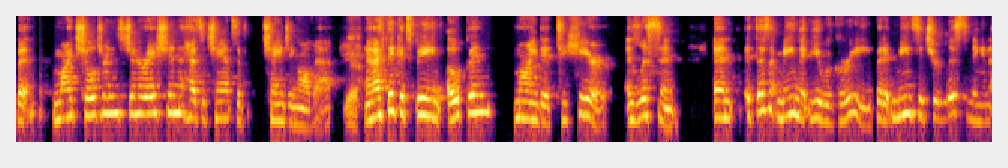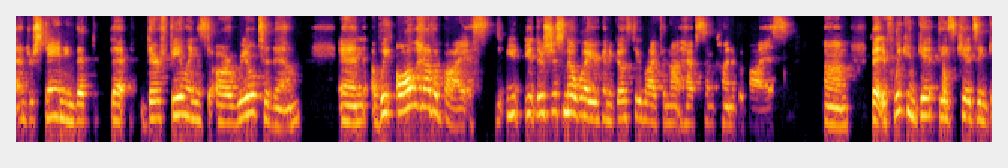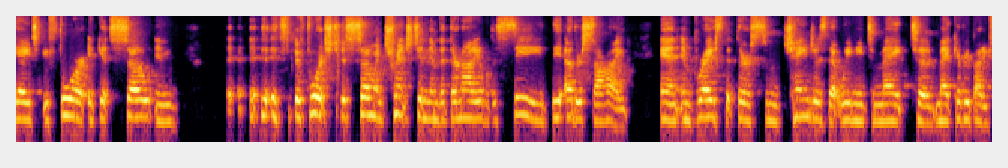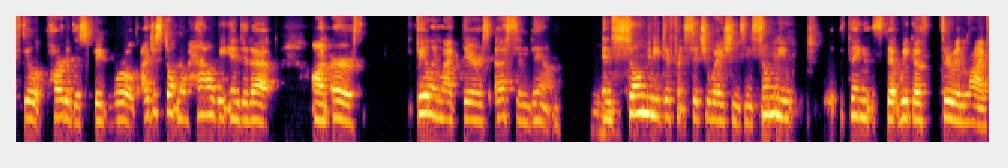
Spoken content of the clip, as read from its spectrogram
But my children's generation has a chance of changing all that. Yeah. and i think it's being open minded to hear and listen and it doesn't mean that you agree but it means that you're listening and understanding that that their feelings are real to them. And we all have a bias. You, you, there's just no way you're going to go through life and not have some kind of a bias. Um, but if we can get these kids engaged before it gets so in it's before it's just so entrenched in them that they're not able to see the other side and embrace that there's some changes that we need to make to make everybody feel a part of this big world. I just don't know how we ended up on earth feeling like there's us and them mm-hmm. in so many different situations and so many things that we go through in life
